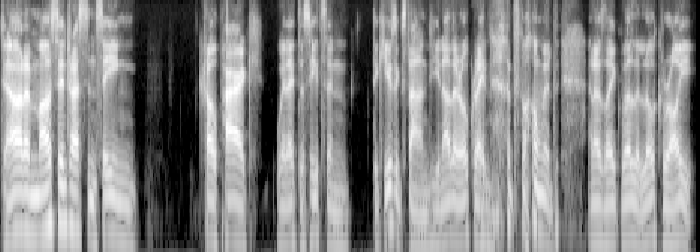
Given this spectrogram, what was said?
Do you know I'm most interested in seeing Croke Park without the seats in the Cusack stand, you know, they're upgrading at the moment. And I was like, well, it look right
